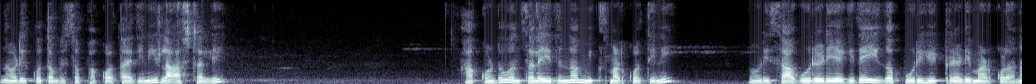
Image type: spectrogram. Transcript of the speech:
ನೋಡಿ, ಕೊತ್ತಂಬರಿ ಸೊಪ್ಪು ಹಾಕ್ಕೊಳ್ತಾ ಇದ್ದೀನಿ ಲಾಸ್ಟಲ್ಲಿ. ಹಾಕ್ಕೊಂಡು ಒಂದ್ಸಲ ಇದನ್ನು ಮಿಕ್ಸ್ ಮಾಡ್ಕೊಳ್ತೀನಿ. ನೋಡಿ, ಸಾಗು ರೆಡಿಯಾಗಿದೆ. ಈಗ ಪೂರಿ ಹಿಟ್ಟು ರೆಡಿ ಮಾಡ್ಕೊಳ್ಳೋಣ.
